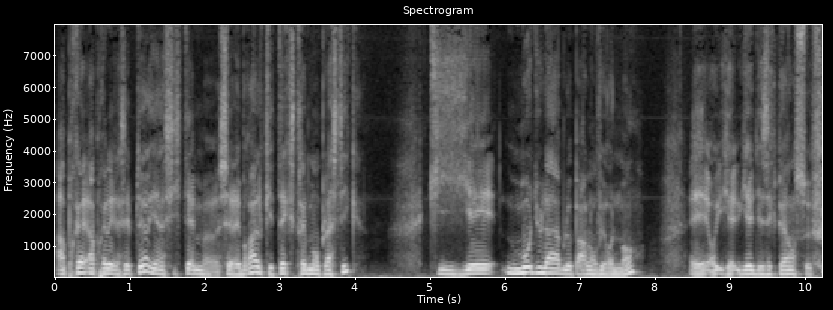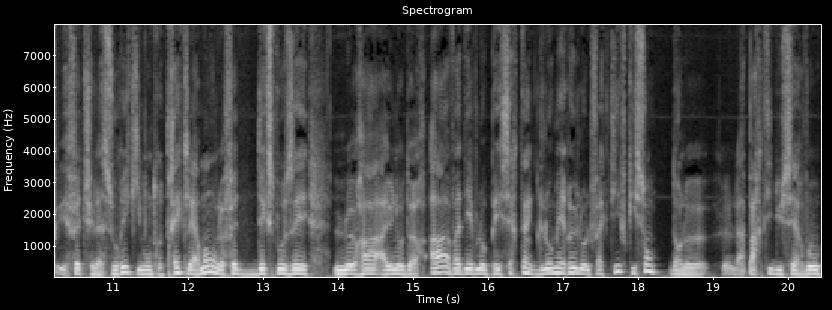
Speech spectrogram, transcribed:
Après, après les récepteurs, il y a un système euh, cérébral qui est extrêmement plastique, qui est modulable par l'environnement. Et il y, a, a, des expériences faites chez la souris qui montrent très clairement le fait d'exposer le rat à une odeur A va développer certains glomérules olfactifs qui sont dans la partie du cerveau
